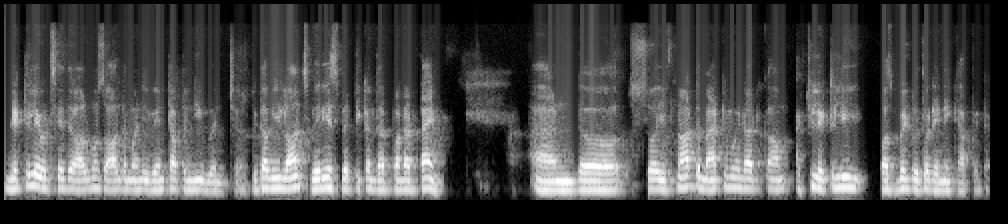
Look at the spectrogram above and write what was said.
literally, I would say that almost all the money went after new ventures because we launched various verticals that point of time. And uh, so, if not, the matrimony.com actually literally was built without any capital.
